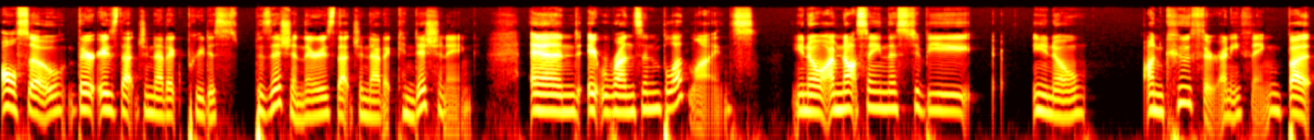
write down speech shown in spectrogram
also, there is that genetic predisposition, there is that genetic conditioning and it runs in bloodlines. You know, I'm not saying this to be, you know, uncouth or anything, but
